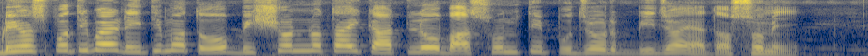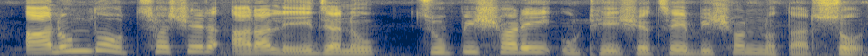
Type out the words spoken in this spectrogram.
বৃহস্পতিবার রীতিমতো বিষণ্ণতায় কাটল বাসন্তী পুজোর বিজয়া দশমী আনন্দ উচ্ছ্বাসের আড়ালে যেন চুপিসারেই উঠে এসেছে বিষণ্ণতার সোর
